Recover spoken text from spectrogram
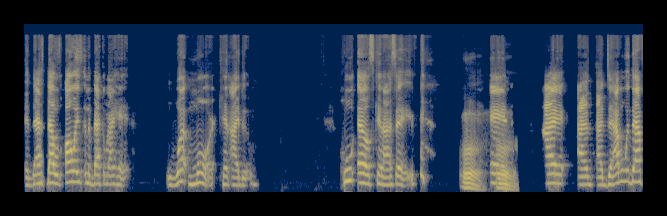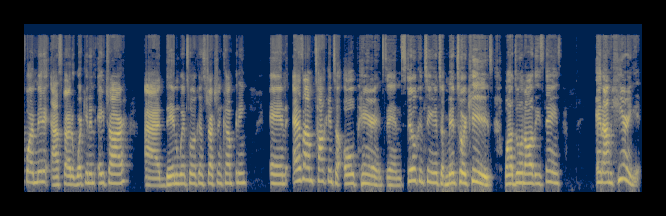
And that that was always in the back of my head. What more can I do? Who else can I save? mm, and mm. I I I dabbled with that for a minute. I started working in HR. I then went to a construction company. And as I'm talking to old parents and still continuing to mentor kids while doing all these things, and I'm hearing it,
